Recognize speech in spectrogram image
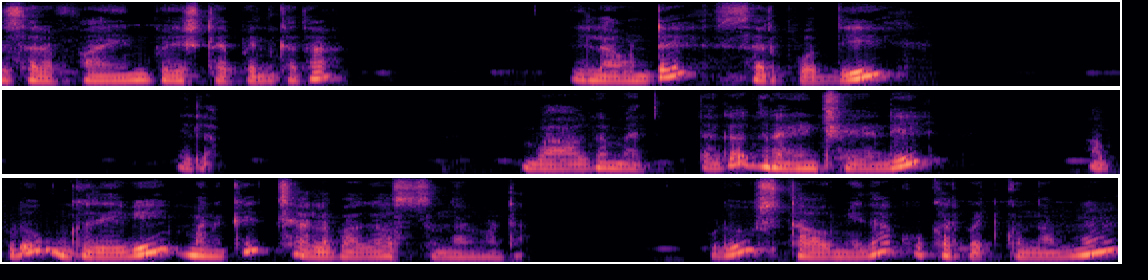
చూసారా ఫైన్ పేస్ట్ అయిపోయింది కదా. ఇలా ఉంటే సరిపోద్ది. ఇలా. బాగా మెత్తగా గ్రైండ్ చేయండి. అప్పుడు గ్రేవీ మనకి చాలా బాగా వస్తుంది అనమాట ఇప్పుడు స్టవ్ మీద కుక్కర్ పెట్టుకుందాము.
